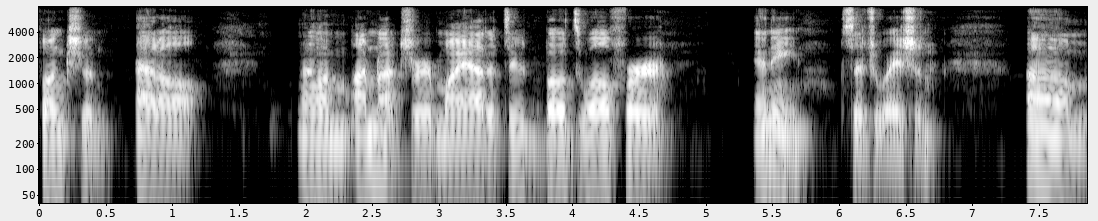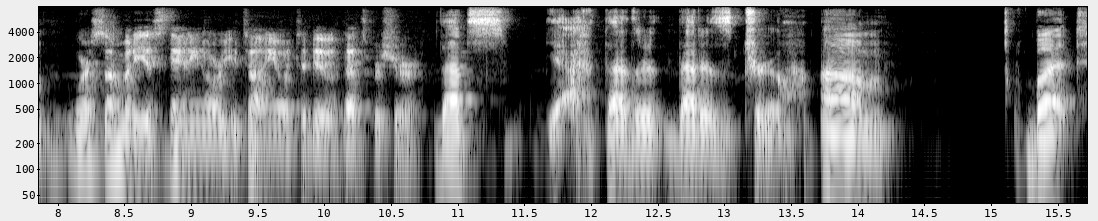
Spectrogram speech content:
function at all. Um, I'm not sure my attitude bodes well for any situation. Um, Where somebody is standing over you telling you what to do, that's for sure. that's yeah that that is true um but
